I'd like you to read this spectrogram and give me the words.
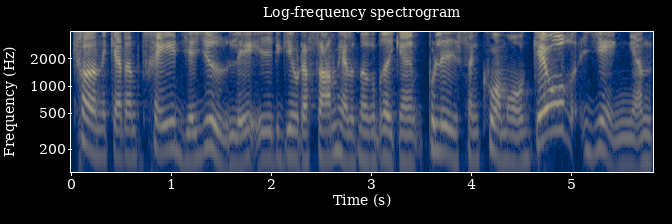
krönika den 3 juli i Det goda samhället med rubriken Polisen kommer och går, gängen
